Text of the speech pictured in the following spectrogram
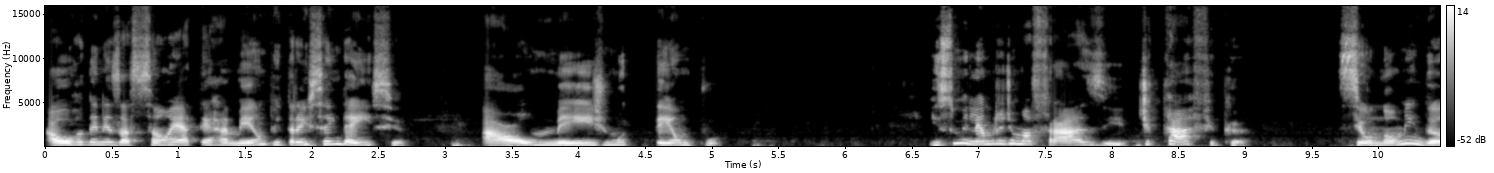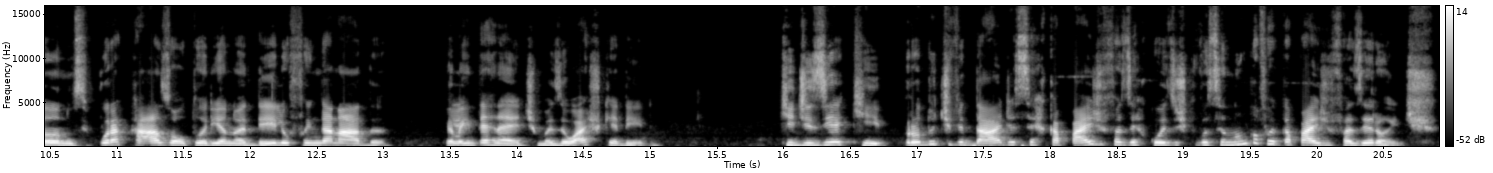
A organização é aterramento e transcendência ao mesmo tempo. Isso me lembra de uma frase de Kafka. Se eu não me engano, se por acaso a autoria não é dele, eu fui enganada pela internet, mas eu acho que é dele. Que dizia que produtividade é ser capaz de fazer coisas que você nunca foi capaz de fazer antes.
